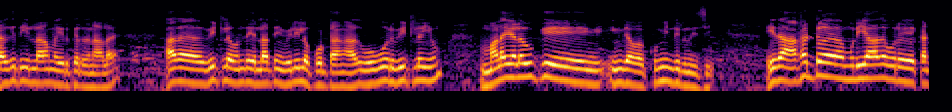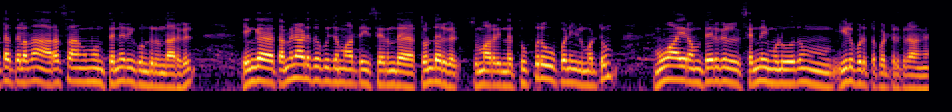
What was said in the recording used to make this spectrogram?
தகுதி இல்லாமல் இருக்கிறதுனால அதை வீட்டில் வந்து எல்லாத்தையும் வெளியில் போட்டாங்க. அது ஒவ்வொரு வீட்லேயும் மலையளவுக்கு இங்கே குமிந்திருந்துச்சு. இதை அகற்ற முடியாத ஒரு கட்டத்தில் தான் அரசாங்கமும் திணறி கொண்டிருந்தார்கள். எங்கள் தமிழ்நாடு தொகு ஜமாத்தை சேர்ந்த தொண்டர்கள் சுமார் இந்த துப்புரவு பணியில் மட்டும் மூவாயிரம் பேர்கள் சென்னை முழுவதும் ஈடுபடுத்தப்பட்டிருக்கிறாங்க.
